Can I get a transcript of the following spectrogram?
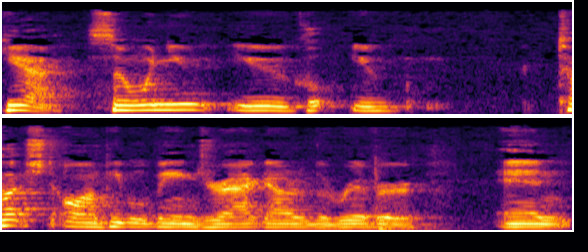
Yeah. So when you you you touched on people being dragged out of the river, and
